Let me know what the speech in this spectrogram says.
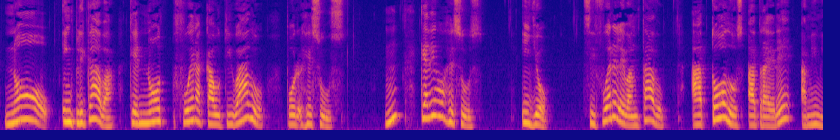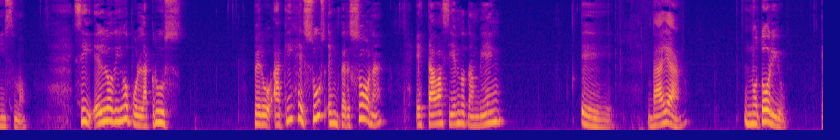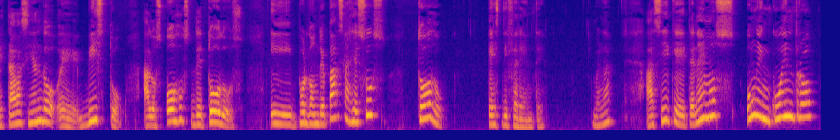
no implicaba que no fuera cautivado por Jesús. ¿Mm? ¿Qué dijo Jesús? Y yo, si fuere levantado, a todos atraeré a mí mismo. Sí, él lo dijo por la cruz, pero aquí Jesús en persona estaba siendo también, eh, vaya, notorio, estaba siendo eh, visto a los ojos de todos. Y por donde pasa Jesús, todo es diferente, ¿verdad? Así que tenemos un encuentro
